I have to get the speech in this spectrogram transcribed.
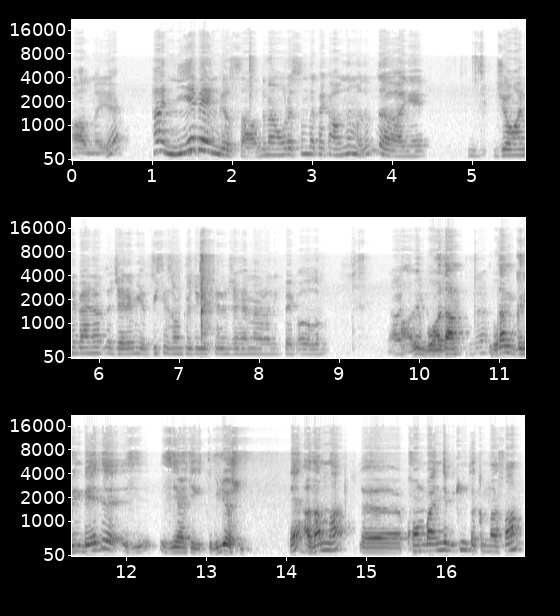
almayı. Ha niye Bengals aldı? Ben orasını da pek anlamadım da hani Giovanni Bernard'la Jeremy bir sezon kötü geçirince hemen running back alalım. Artık Abi bu adam bu adam Green Bay'e de ziyarete gitti biliyorsun. Ve adamla e, Combine'de bütün takımlar falan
